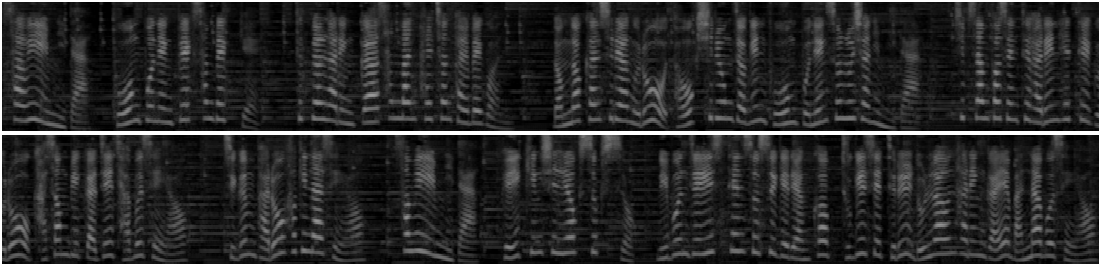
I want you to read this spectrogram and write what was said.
4위입니다. 보온본 행팩 300개. 특별 할인가 38,800원. 넉넉한 수량으로 더욱 실용적인 보온보냉 솔루션입니다. 13% 할인 혜택으로 가성비까지 잡으세요. 지금 바로 확인하세요. 3위입니다. 베이킹 실력 쑥쑥 리본제이 스텐소스 계량컵 2개 세트를 놀라운 할인가에 만나보세요.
